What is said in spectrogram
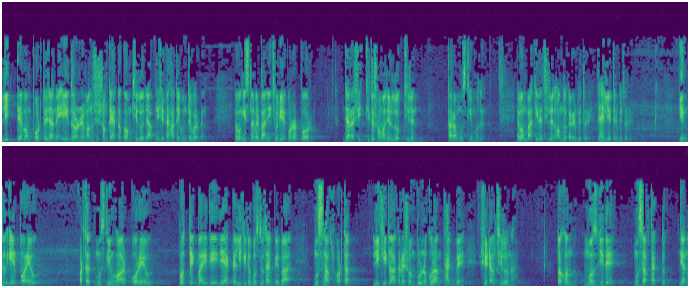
লিখতে এবং পড়তে জানে এই ধরনের মানুষের সংখ্যা এত কম ছিল যে আপনি সেটা হাতে গুনতে পারবেন। এবং ইসলামের বাণী ছড়িয়ে পড়ার পর যারা শিক্ষিত সমাজের লোক ছিলেন, তারা মুসলিম হলেন এবং বাকিরা ছিলেন অন্ধকারের ভেতরে, জাহিলিয়াতের ভেতরে। কিন্তু এর পরেও, অর্থাৎ মুসলিম হওয়ার পরেও প্রত্যেক বাড়িতেই যে একটা লিখিত বস্তু থাকবে বা মুসাফ অর্থাৎ লিখিত আকারে সম্পূর্ণ কোরআন থাকবে, সেটাও ছিল না। তখন মসজিদে মুসাফ থাকতো, যেন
